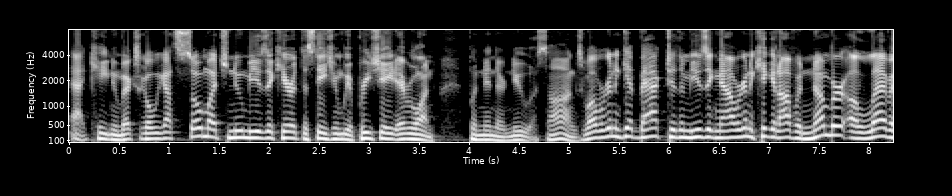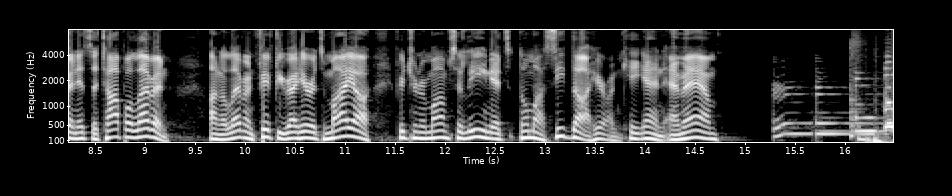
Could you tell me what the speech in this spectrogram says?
at K New Mexico. We got so much new music here at the station. We appreciate everyone putting in their new songs. Well, we're going to get back to the music now. We're going to kick it off with number 11. It's the top 11 on 1150 right here. It's Maya featuring her mom Celine. It's Tomasita here on KNMM. Música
